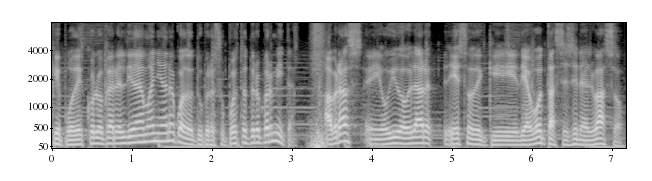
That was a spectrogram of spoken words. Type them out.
que podés colocar el día de mañana cuando tu presupuesto te lo permita. Habrás eh, oído hablar eso de que de a gotas se llena el vaso.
